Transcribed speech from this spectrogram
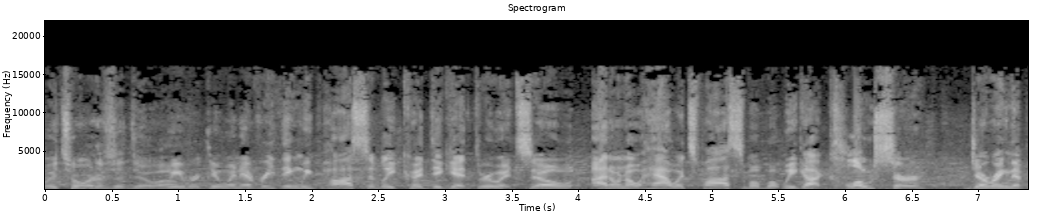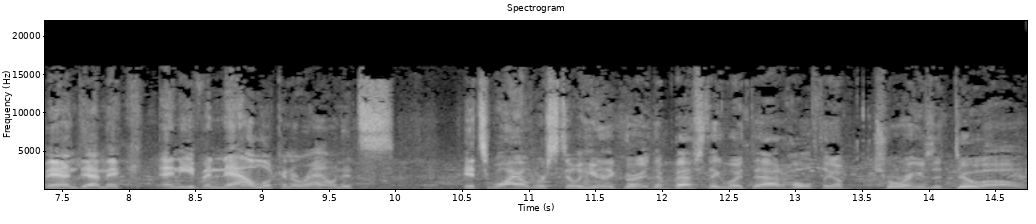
we toured as a duo. we were doing everything we possibly could to get through it. So I don't know how it's possible, but we got closer during the pandemic, and even now, looking around, it's it's wild. We're still here. the, great, the best thing with that whole thing of touring as a duo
